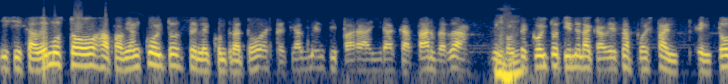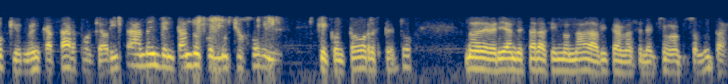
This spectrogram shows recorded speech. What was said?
Y si sabemos todos, a Fabián Coito se le contrató especialmente para ir a Qatar, ¿verdad? Entonces Coito tiene la cabeza puesta en, en Tokio, no en Qatar, porque ahorita anda inventando con muchos jóvenes que con todo respeto no deberían de estar haciendo nada ahorita en la selección absoluta.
